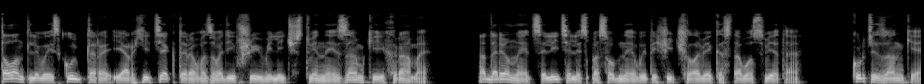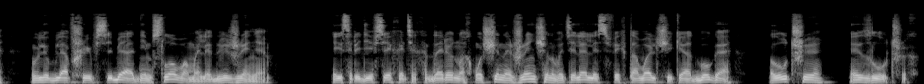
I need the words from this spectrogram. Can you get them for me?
талантливые скульпторы и архитекторы, возводившие величественные замки и храмы, одаренные целители, способные вытащить человека с того света, куртизанки, влюблявшие в себя одним словом или движением. И среди всех этих одаренных мужчин и женщин выделялись фехтовальщики от Бога, лучшие из лучших.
